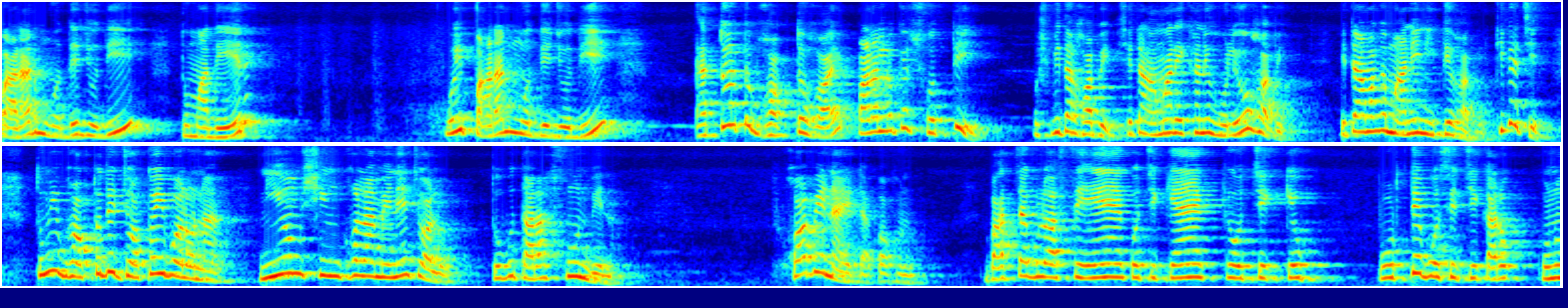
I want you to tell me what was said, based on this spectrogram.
পাড়ার মধ্যে যদি তোমাদের, ওই পাড়ার মধ্যে যদি এত এত ভক্ত হয়, পাড়ার লোকের সত্যি অসুবিধা হবে, সেটা আমার এখানে হলেও হবে, এটা আমাকে মানিয়ে নিতে হবে, ঠিক আছে? তুমি ভক্তদের যতই বলো না, নিয়ম শৃঙ্খলা মেনে চলো, তবু তারা শুনবে না। হবে না এটা কখনো। বাচ্চাগুলো আসছে অ্যাঁ করছে, ক্যাঁ, করছে, কেউ পড়তে বসেছে, কারও কোনো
